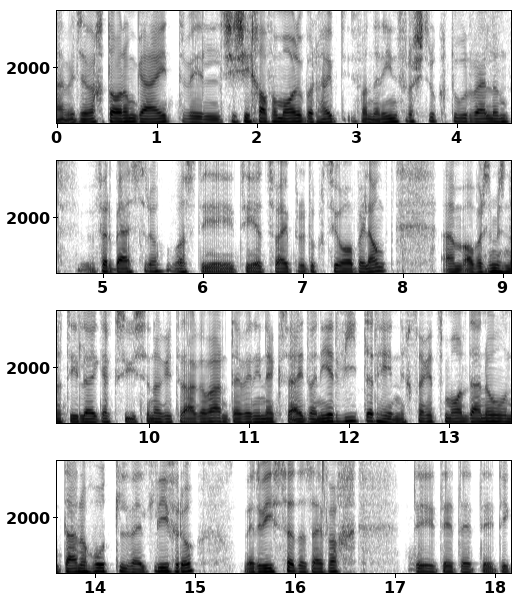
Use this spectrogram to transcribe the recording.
weil es einfach darum geht, weil ich einfach mal überhaupt von der Infrastruktur und verbessern, was die CO2-Produktion anbelangt. Ähm, aber es muss natürlich auch gegen getragen werden. Da wird Ihnen gesagt, wenn ihr weiterhin, ich sage jetzt mal, dann und dann Hotelwelt liefern, wir wissen, dass einfach die, die, die, die, die,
